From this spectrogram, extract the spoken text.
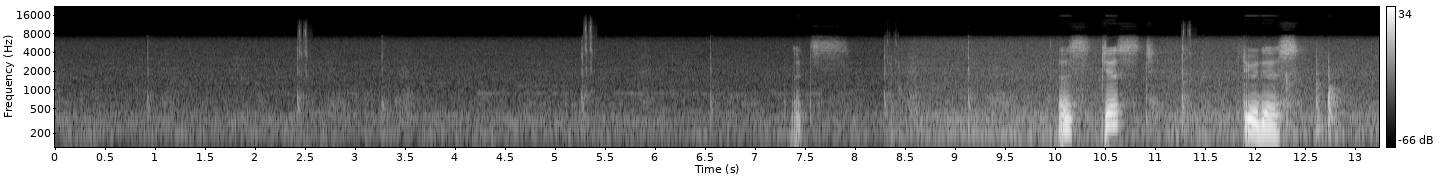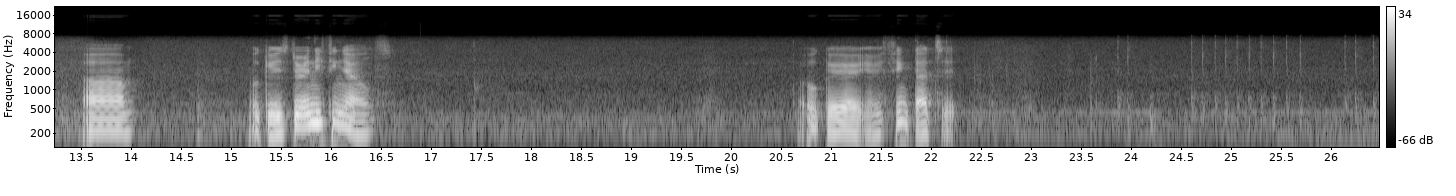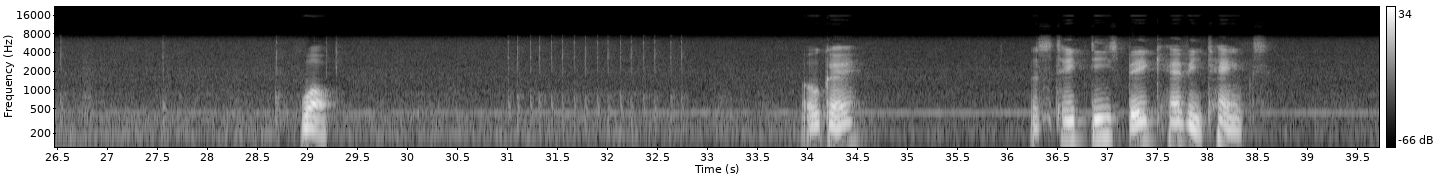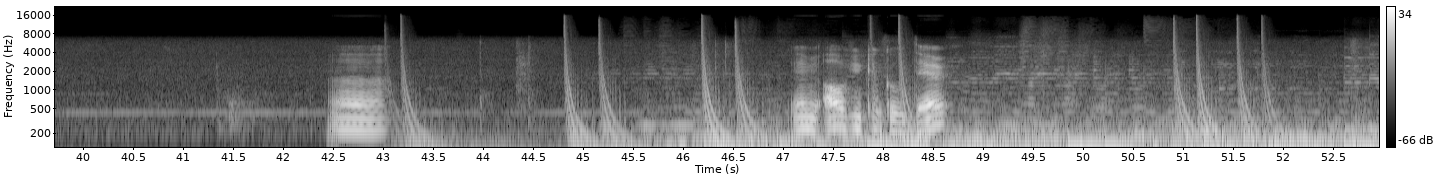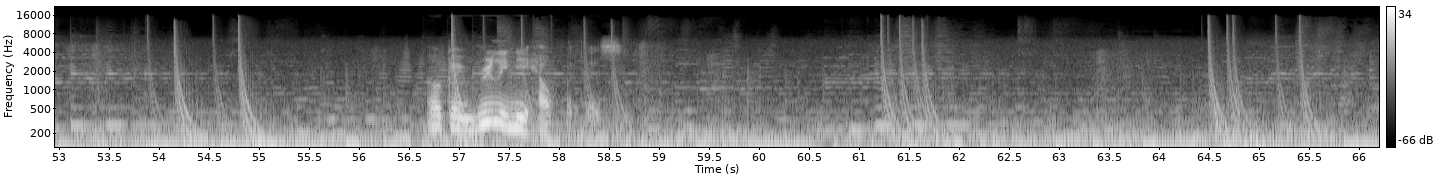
Let's let's just do this. Um okay, is there anything else? Okay, I, think that's it. Whoa. Okay. Let's take these big heavy tanks. All of you can go there. Okay, really need help with this.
